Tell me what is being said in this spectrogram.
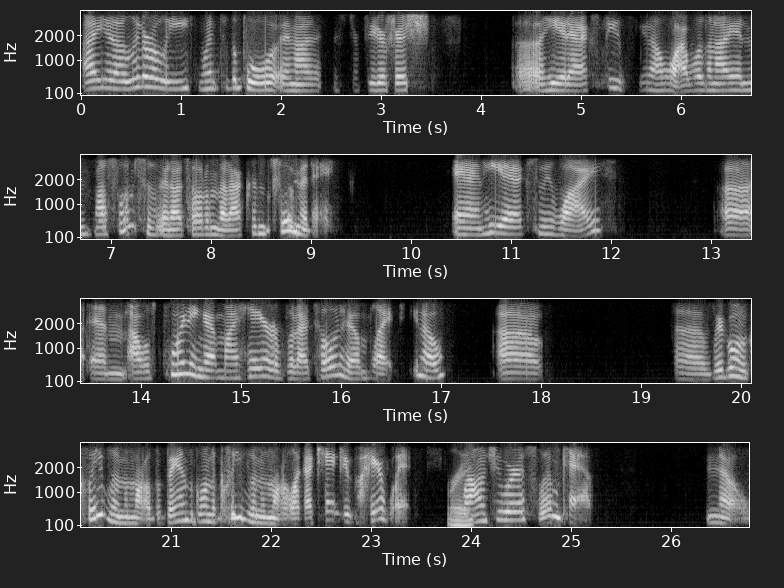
I uh, literally went to the pool and I, Mr. Peter Fish, uh, he had asked me, you know, why wasn't I in my swimsuit? And I told him that I couldn't swim today. And he asked me why. Uh, and I was pointing at my hair, but I told him, like, you know, uh, uh, we're going to Cleveland tomorrow. The band's going to Cleveland tomorrow. Like, I can't get my hair wet. Right. Why don't you wear a swim cap? No.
